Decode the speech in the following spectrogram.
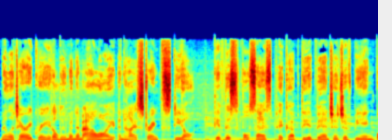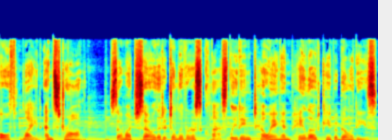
Military-grade aluminum alloy and high-strength steel give this full-size pickup the advantage of being both light and strong, so much so that it delivers class-leading towing and payload capabilities.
